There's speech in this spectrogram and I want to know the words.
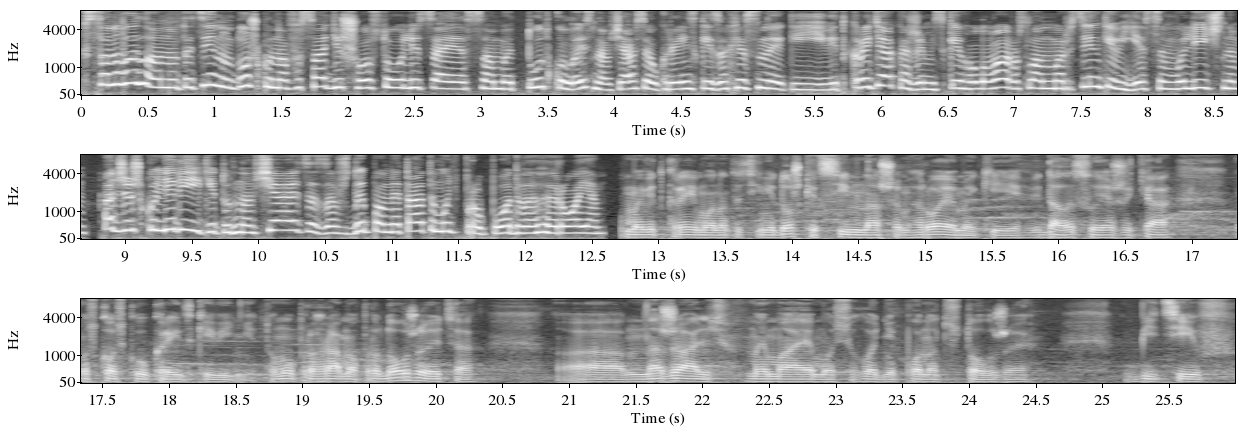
Встановили анотаційну дошку на фасаді шостого ліцею. Саме тут колись навчався український захисник. Її відкриття, каже міський голова Руслан Марцінків, є символічним. Адже школярі, які тут навчаються, завжди пам'ятатимуть про подвиг героя. Ми відкриємо анотаційні дошки всім нашим героям, які віддали своє життя московсько-українській війні. Тому програма продовжується. На жаль, ми маємо сьогодні понад 100 вже бійців,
